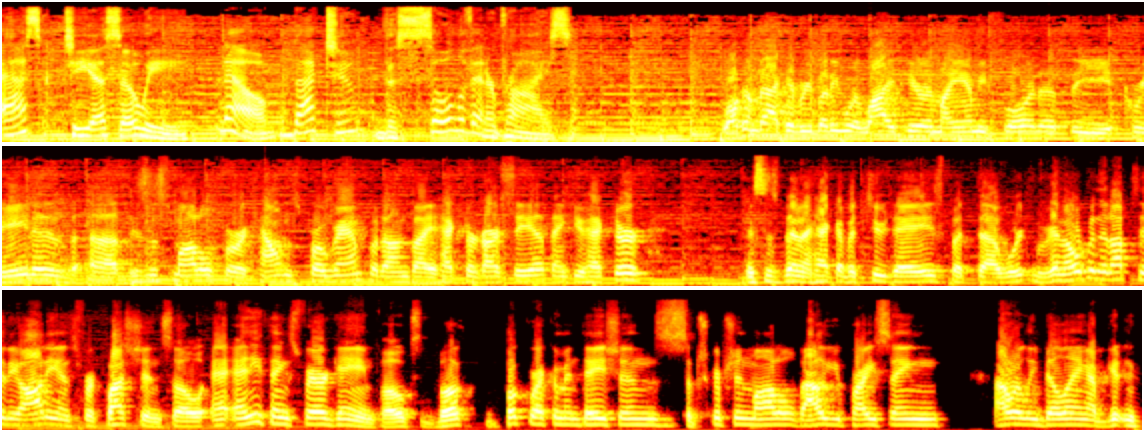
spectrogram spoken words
AskTSOE. Now, back to The Soul of Enterprise. Welcome back, everybody. We're live here in Miami, Florida at the Creative uh, Business Model for Accountants program put on by Hector Garcia. Thank you, Hector. This has been a heck of a two days, but uh, we're, we're going to open it up to the audience for questions. So a- anything's fair game, folks. Book book recommendations, subscription model, value pricing, hourly billing. I'm getting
